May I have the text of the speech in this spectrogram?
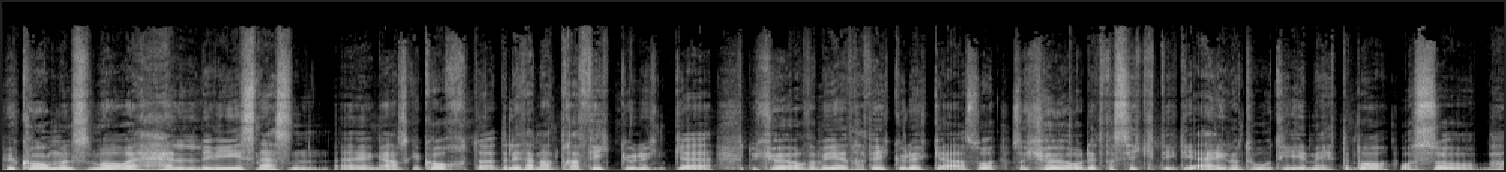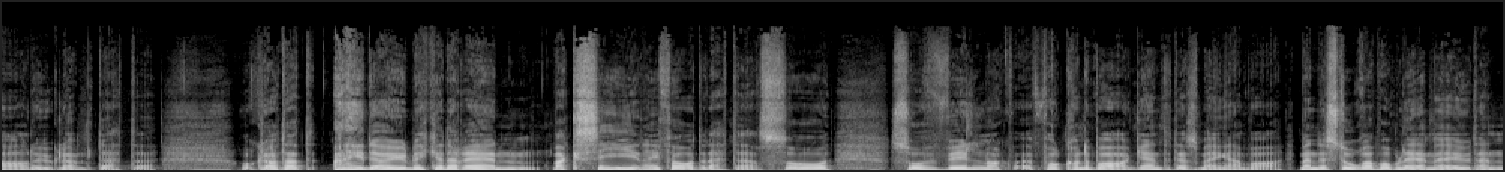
Hukommelsen vår er heldigvis nesten eh, ganske kort. Det er litt en trafikkulykke. Du kjører forbi en trafikkulykke, så, så kjører du litt forsiktig i én og to timer etterpå, og så har du glemt dette. Og klart at I det øyeblikket det er en vaksine i forhold til dette, så, så vil nok folk komme tilbake igjen til det som en gang var. Men det store problemet er jo den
